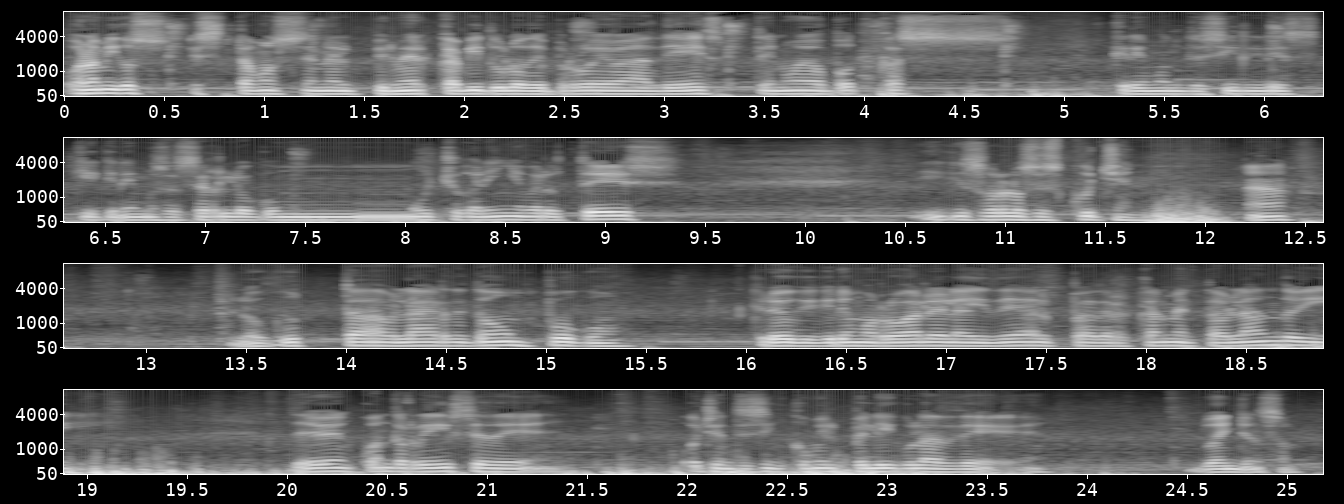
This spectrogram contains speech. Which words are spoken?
Hola amigos, estamos en el primer capítulo de prueba de este nuevo podcast. Queremos decirles que queremos hacerlo con mucho cariño para ustedes y que solo los escuchen. ¿ah? Nos gusta hablar de todo un poco. Creo que queremos robarle la idea al padre Carmen está hablando y de vez en cuando reírse de 85.000 películas de Dwayne Johnson.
